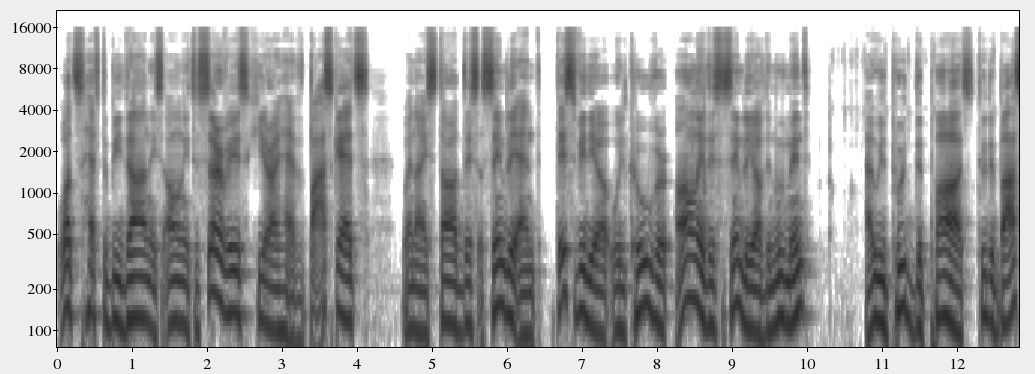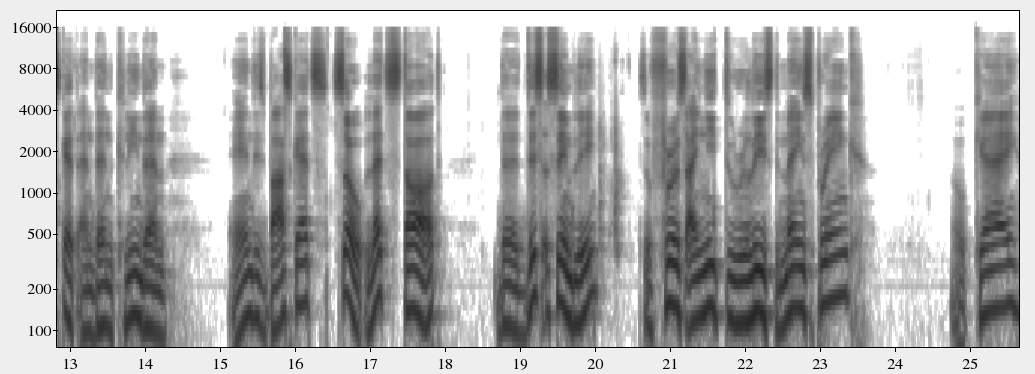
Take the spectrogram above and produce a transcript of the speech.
what's have to be done is only to service. Here I have baskets when I start this assembly and this video will cover only this assembly of the movement. I will put the parts to the basket and then clean them in these baskets. So let's start the disassembly. So first I need to release the mainspring. Okay.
